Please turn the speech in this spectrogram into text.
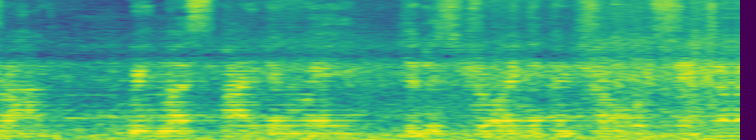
Megatron, we must find a way to destroy the control system.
